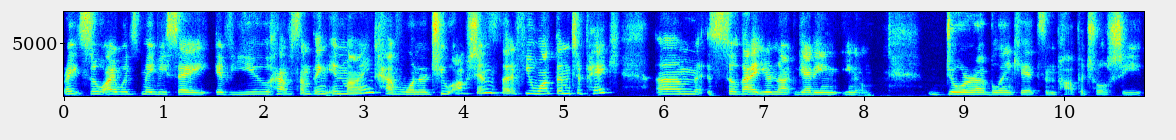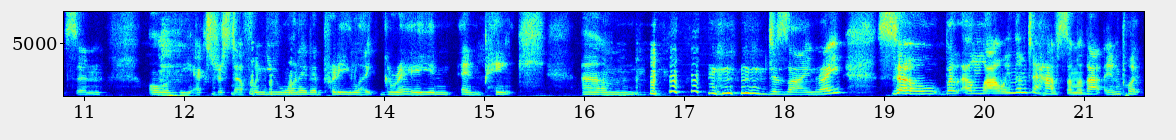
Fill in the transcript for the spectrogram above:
right? So I would maybe say if you have something in mind, have one or two options that if you want them to pick, um, so that you're not getting, you know, Dora blankets and Paw Patrol sheets and all of the extra stuff when you wanted a pretty like gray and, and pink um, design, right? So, but allowing them to have some of that input,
